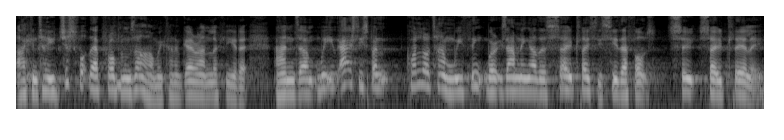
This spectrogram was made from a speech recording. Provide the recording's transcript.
I can tell you just what their problems are. And we kind of go around looking at it. And um, we actually spend quite a lot of time. We think we're examining others so closely, see their faults so, so clearly.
